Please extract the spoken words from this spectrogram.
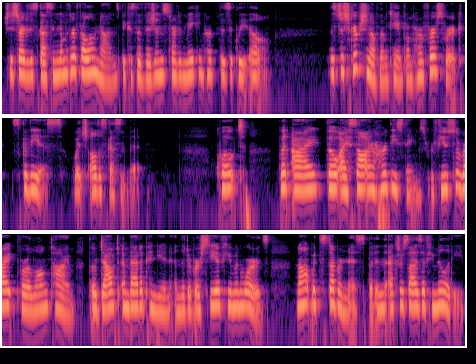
She started discussing them with her fellow nuns because the visions started making her physically ill. This description of them came from her first work, Scivias, which I'll discuss in a bit. Quote, but I, though I saw and heard these things, refused to write for a long time, though doubt and bad opinion and the diversity of human words, not with stubbornness, but in the exercise of humility,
